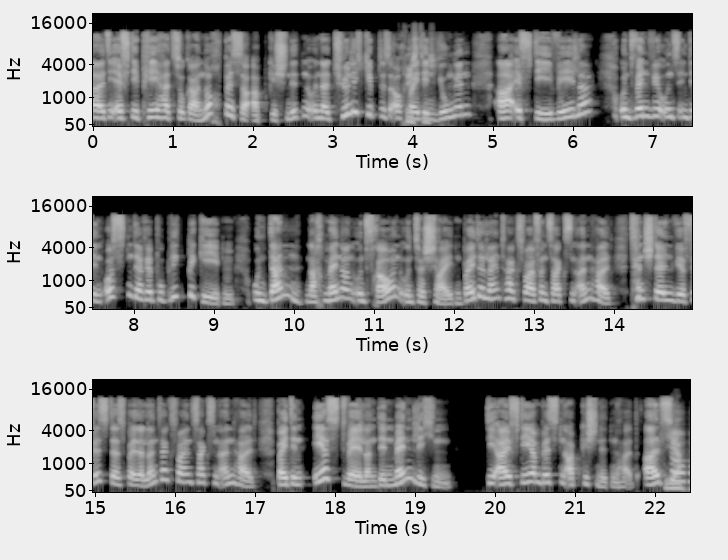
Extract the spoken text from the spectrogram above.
äh, die FDP hat sogar noch besser abgeschnitten. Und natürlich gibt es auch Richtig. bei den jungen AfD-Wähler, und wenn wir uns in den Osten der Republik begeben und dann nach Männern und Frauen unterscheiden, bei der Landtagswahl von Sachsen-Anhalt, dann stellen wir fest, dass bei der Landtagswahl in Sachsen-Anhalt bei den Erstwählern, den männlichen, die AfD am besten abgeschnitten hat. Also ja.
